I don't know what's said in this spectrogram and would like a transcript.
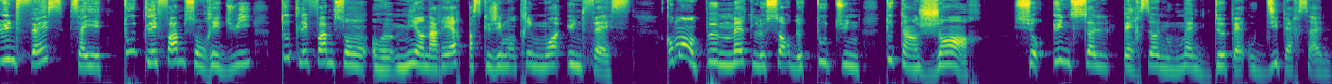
une fesse, ça y est, toutes les femmes sont réduites, toutes les femmes sont euh, mises en arrière parce que j'ai montré moi une fesse. Comment on peut mettre le sort de toute une tout un genre sur une seule personne ou même deux ou dix personnes?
